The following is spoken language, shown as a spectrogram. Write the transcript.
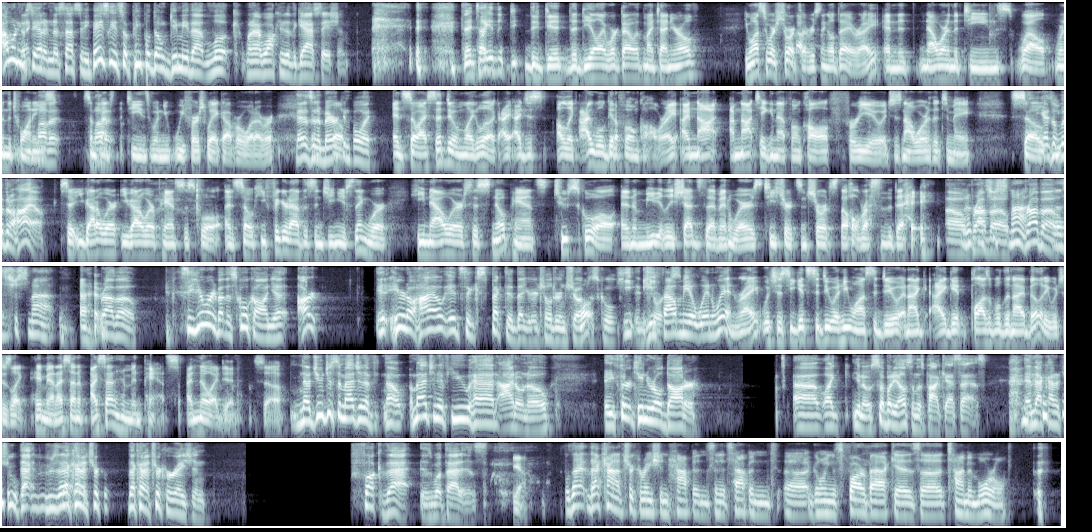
I wouldn't even say out of necessity. Basically, it's so people don't give me that look when I walk into the gas station. Did I tell you the, the the deal I worked out with my ten year old? He wants to wear Oh. shorts every single day, right? And it, now we're in the teens. Well, we're in the twenties. Love it. Sometimes the teens when you, we first wake up or whatever. That is an American boy. And so I said to him, like, look, I, I just, I like, I will get a phone call, right? I'm not, I'm not taking that phone call for you. It's just not worth it to me. So You guys don't live in Ohio. so you gotta wear you gotta wear pants to school and so he figured out this ingenious thing where he now wears his snow pants to school and immediately sheds them and wears t-shirts and shorts the whole rest of the day Oh, That's bravo, just smart. bravo, That's just smart. bravo. See, you're worried about the school calling you. Our it, here in Ohio, it's expected that your children show up to school. he, he found me a win-win right which is he gets to do what he wants to do and i i get plausible deniability which is like hey man i sent him i sent him in pants i know i did so Now, Jude, just imagine if now imagine if you had I don't know a 13 year old daughter, uh, like you know somebody else on this podcast has, and that kind of tr- that that that? kind of trick that kind of trickeration. Fuck that is what that is. yeah Well, that that kind of trickeration happens, and it's happened uh, going as far back as uh, time immemorial.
